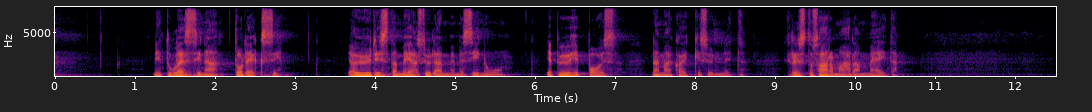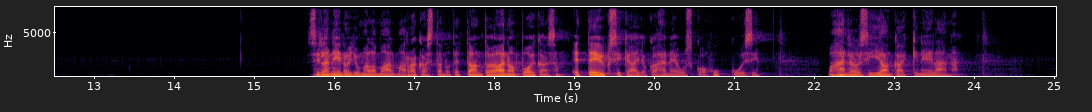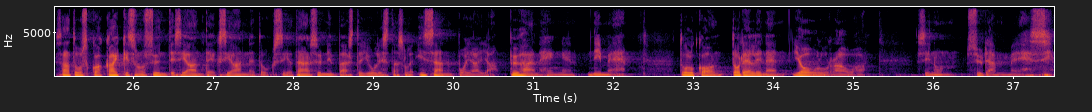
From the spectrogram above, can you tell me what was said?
Niin tule sinä todeksi ja yhdistä meidän sydämemme sinuun ja pyyhi pois nämä kaikki synnit. Kristus armahda meitä. Sillä niin on Jumala maailmaa rakastanut, että antoi ainoan poikansa, ettei yksikään, joka häneen uskoo, hukkuisi, vaan hänellä olisi iankaikkinen elämä. Saat uskoa kaikki sinun syntisi anteeksi annetuksi ja tähän synninpäästö julistaa sinulle isän, pojan ja pyhän hengen nimeen. Tulkoon todellinen joulurauha sinun sydämeesi.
